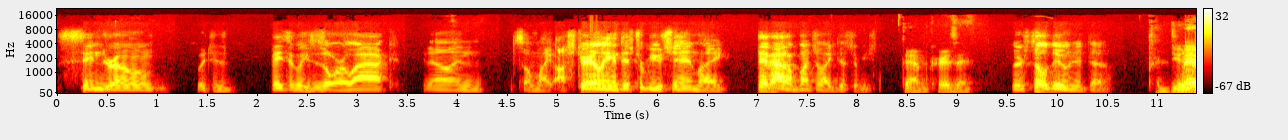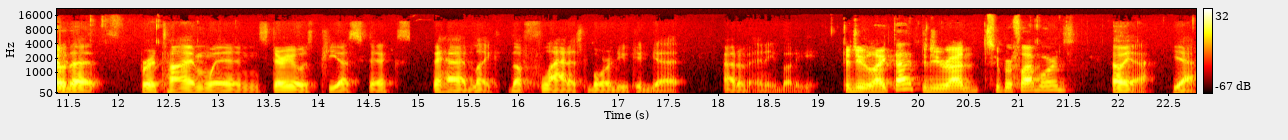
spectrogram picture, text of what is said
syndrome, which is basically Zorlac, you know, and some like Australian distribution. Like they've had a bunch of like distribution. Damn, crazy. They're still doing it though. I do Man. know that for a time when stereo was PS Stix, they had like the flattest board you could get out of anybody. Did you like that? Did you ride super flat boards? Oh yeah, yeah.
